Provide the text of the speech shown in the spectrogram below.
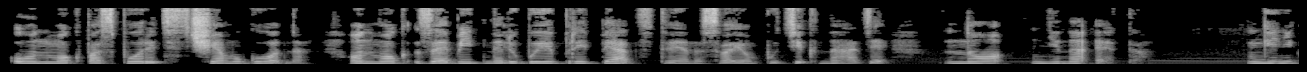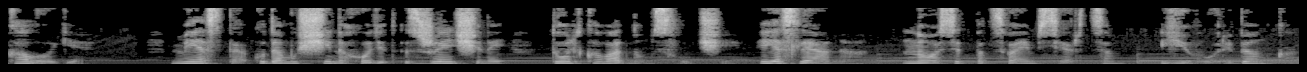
Он мог поспорить с чем угодно, он мог забить на любые препятствия на своем пути к Наде, но не на это. Гинекология. Место, куда мужчина ходит с женщиной только в одном случае, если она носит под своим сердцем его ребенка.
